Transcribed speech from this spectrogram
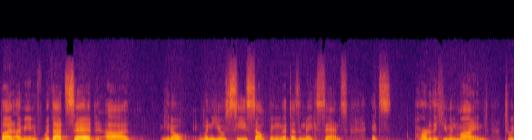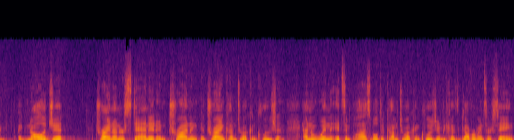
But I mean, with that said, uh, you know, when you see something that doesn't make sense, it's part of the human mind to acknowledge it, try and understand it, and try and, and try and come to a conclusion. And when it's impossible to come to a conclusion because governments are saying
